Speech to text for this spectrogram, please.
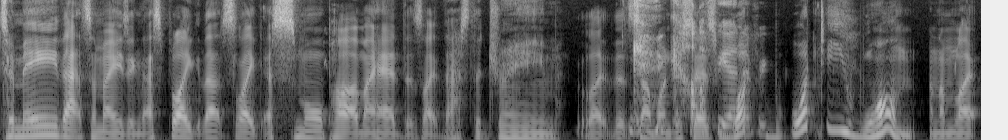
to me, that's amazing. That's like that's like a small part of my head that's like that's the dream. Like that someone just says, "What? every- What do you want?" And I'm like,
